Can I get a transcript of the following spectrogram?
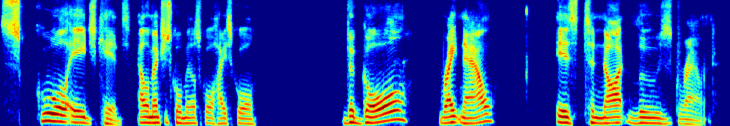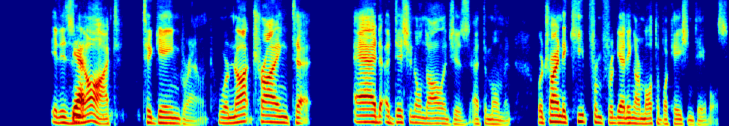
school age kids, elementary school, middle school, high school, the goal right now is to not lose ground. It is yeah. not to gain ground. We're not trying to add additional knowledges at the moment. We're trying to keep from forgetting our multiplication tables.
